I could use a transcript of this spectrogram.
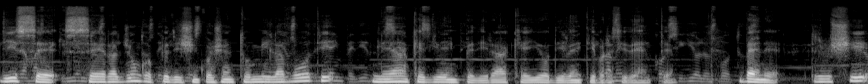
disse se raggiungo più di 500.000 voti neanche Dio impedirà che io diventi presidente. Bene, riuscì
